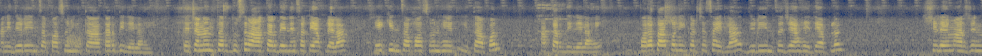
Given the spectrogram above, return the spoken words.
आणि दीड इंचापासून इथं आकार दिलेला आहे. त्याच्यानंतर दुसरा आकार देण्यासाठी आपल्याला एक इंचापासून हे इथं आपण आकार दिलेला आहे. परत आपण इकडच्या साईडला दीड इंच जे आहे ते आपलं शिलाई मार्जिन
